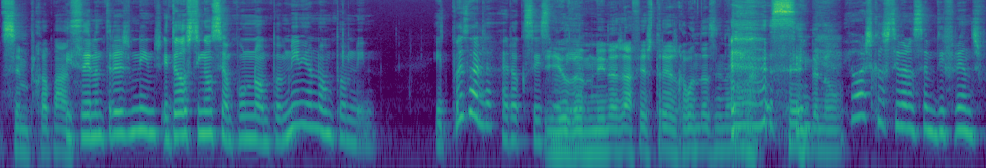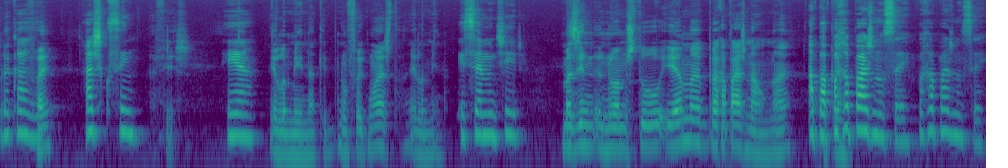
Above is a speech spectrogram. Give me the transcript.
sempre rapazes. E saíram três meninos. Então eles tinham sempre um nome para menino e um nome para menino. E depois, olha, era o que saísse E o da menina já fez três rondas e ainda não. ainda não. Eu acho que eles estiveram sempre diferentes, por acaso. Foi? Acho que sim. Fez. Yeah. Elimina, tipo, não foi com esta? Elimina. Isso é muito giro. Mas e nomes tu, Ema, para rapaz não, não é? Ah pá, para rapaz não sei. Para rapaz não sei.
